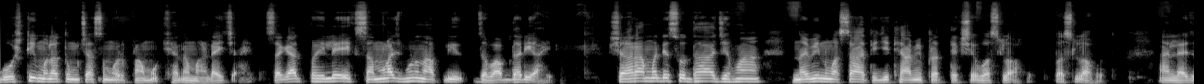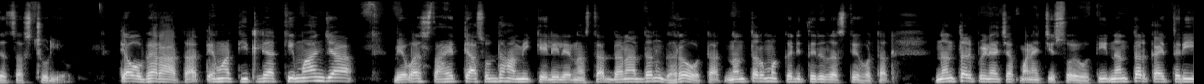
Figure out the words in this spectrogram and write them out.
गोष्टी मला तुमच्यासमोर प्रामुख्यानं मांडायच्या आहेत. सगळ्यात पहिले एक समाज म्हणून आपली जबाबदारी आहे. शहरामध्ये सुद्धा जेव्हा नवीन वसाहती जिथे आम्ही प्रत्यक्ष बसलो आहोत बसलो आहोत अनलायझरचा स्टुडिओ त्या उभ्या राहतात तेव्हा तिथल्या किमान ज्या व्यवस्था आहेत त्या सुद्धा आम्ही केलेल्या नसतात. दनादन घरं होतात नंतर मग कधीतरी रस्ते होतात. नंतर पिण्याच्या पाण्याची सोय होती. नंतर काहीतरी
